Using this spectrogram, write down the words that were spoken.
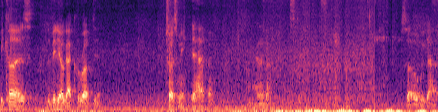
because the video got corrupted. Trust me, it happened. I don't know. So we got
